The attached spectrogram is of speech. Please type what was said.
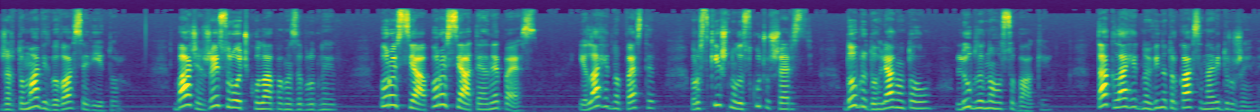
жартома відбивався Віктор. Бачиш, вже й сорочку лапами забруднив. Порося, порося, ти, а не пес. І лагідно пестив розкішну лискучу шерсть, добре доглянутого, любленого собаки. Так лагідно він не торкався навіть дружини.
